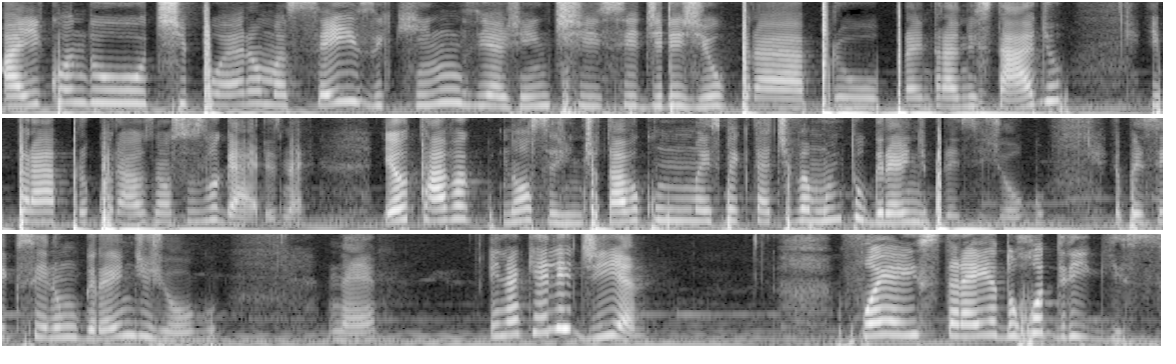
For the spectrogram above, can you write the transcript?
Aí quando, tipo, eram umas 6 e 15 a gente se dirigiu pra, pro, pra entrar no estádio e pra procurar os nossos lugares, né? Eu tava, nossa gente, eu tava com uma expectativa muito grande para esse jogo. Eu pensei que seria um grande jogo, né? E naquele dia foi a estreia do Rodrigues,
